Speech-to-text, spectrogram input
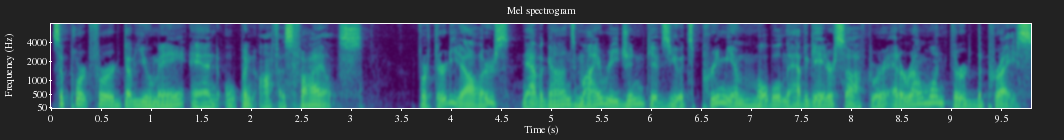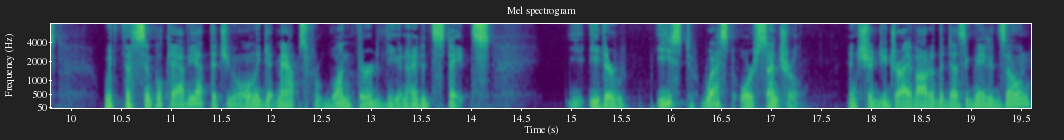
support for WMA, and open Office files. For $30, Navigon's My Region gives you its premium mobile navigator software at around one third the price with the simple caveat that you only get maps for one third of the United States, either east, west, or central. And should you drive out of the designated zone,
